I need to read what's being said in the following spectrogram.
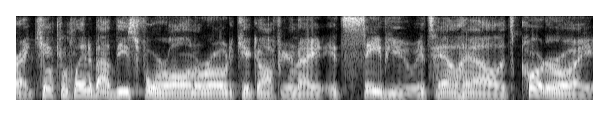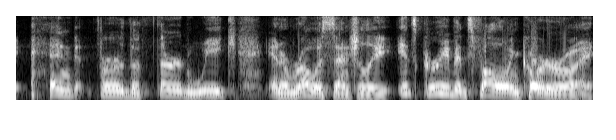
right, can't complain about these four all in a row to kick off your night. It's Save You, it's Hail Hell, it's Corduroy, and for the third week in a row, essentially, it's Grievance following Corduroy.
